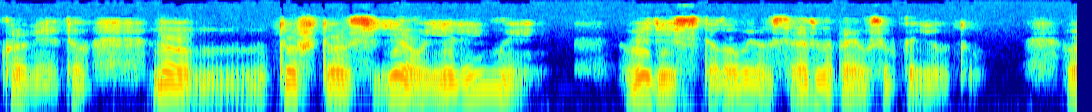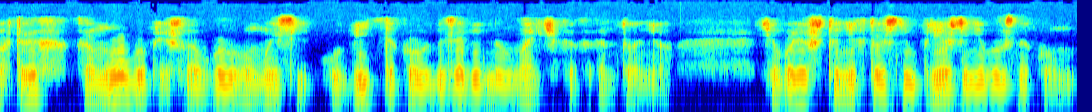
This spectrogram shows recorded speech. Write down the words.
кроме этого. Но то, что он съел, ели и мы. Выйдя из столовой, он сразу направился в каюту. Во-вторых, кому бы пришла в голову мысль убить такого безобидного мальчика, как Антонио? Тем более, что никто с ним прежде не был знаком.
